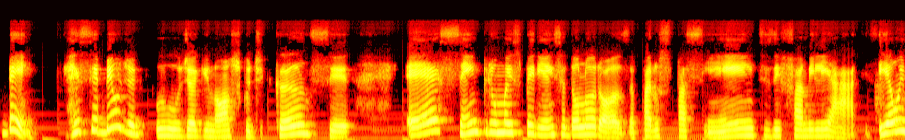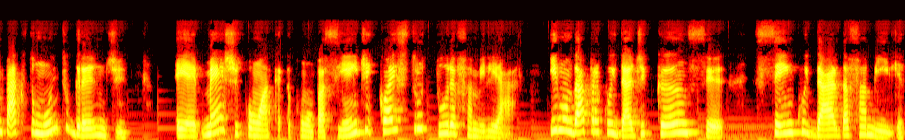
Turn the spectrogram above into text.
Bem, receber o, diagnóstico de câncer é sempre uma experiência dolorosa para os pacientes e familiares. E é um impacto muito grande. É, mexe com, a, com o paciente e com a estrutura familiar. E não dá para cuidar de câncer sem cuidar da família.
